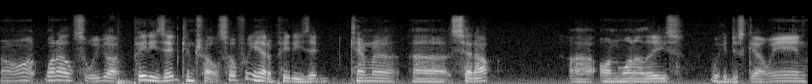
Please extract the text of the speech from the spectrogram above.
Alright, what else have we got? PTZ control. So if we had a PTZ camera uh, set up uh, on one of these, we could just go in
